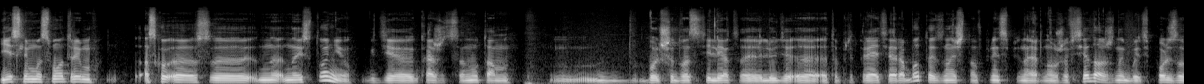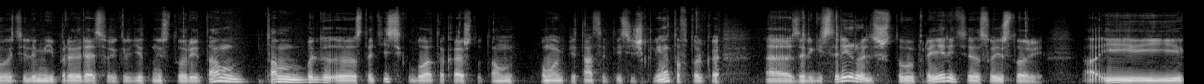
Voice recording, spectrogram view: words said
Если мы смотрим э, на Эстонию, где, кажется, ну там больше 20 лет э, люди, это предприятие работает, значит, там, в принципе, наверное, уже все должны быть пользователями и проверять свою кредитную историю. Там, там были, статистика была такая, что там, по-моему, 15 тысяч клиентов только зарегистрировались, чтобы проверить свои истории. А, и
